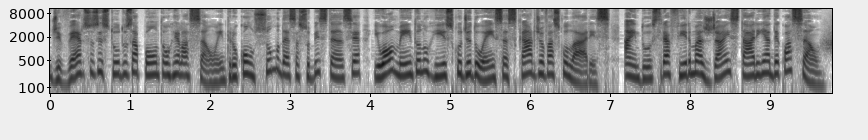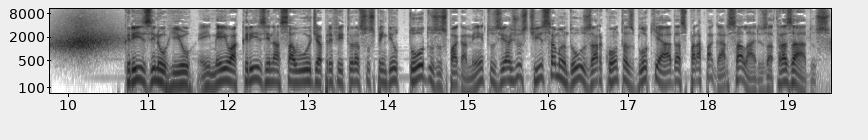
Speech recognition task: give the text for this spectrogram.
diversos estudos apontam relação entre o consumo dessa substância e o aumento no risco de doenças cardiovasculares. A indústria afirma já estar em adequação. Crise no Rio. Em meio à crise na saúde, a prefeitura suspendeu todos os pagamentos e a justiça mandou usar contas bloqueadas para pagar salários atrasados.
